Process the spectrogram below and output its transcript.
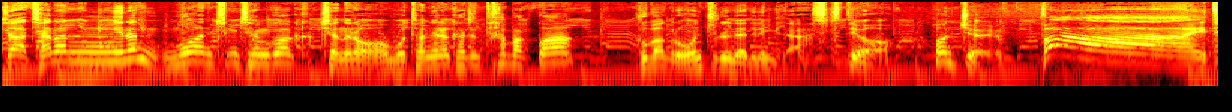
자 잘한. 일은 무한 칭찬과 극찬으로 못한 일은 갖은 타박과 구박으로 혼줄을 내드립니다. 스튜디오 혼줄 파이터.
